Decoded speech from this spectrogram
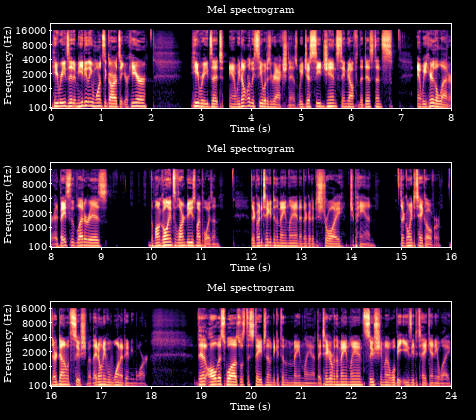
He reads it, immediately warns the guards that you're here. He reads it, and we don't really see what his reaction is. We just see Jin standing off in the distance, and we hear the letter. And basically, the letter is the Mongolians have learned to use my poison. They're going to take it to the mainland, and they're going to destroy Japan. They're going to take over. They're done with Tsushima. They don't even want it anymore. All this was was to stage them to get to the mainland. They take over the mainland. Tsushima will be easy to take anyway.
